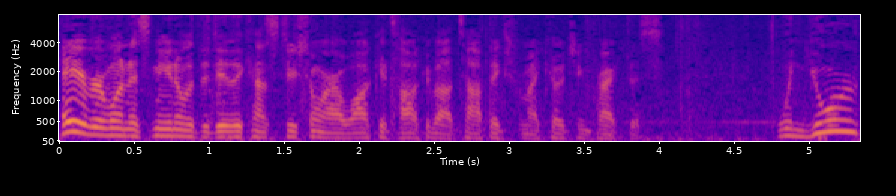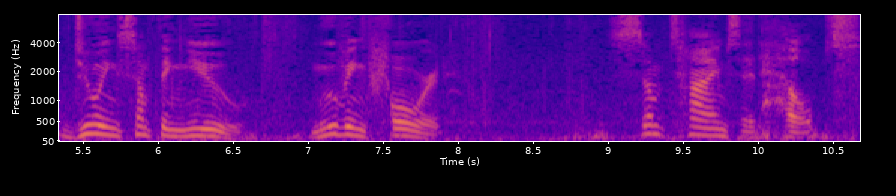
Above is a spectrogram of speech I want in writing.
Hey everyone, it's Nino with the Daily Constitution where I walk and talk about topics for my coaching practice. When you're doing something new, moving forward, sometimes it helps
